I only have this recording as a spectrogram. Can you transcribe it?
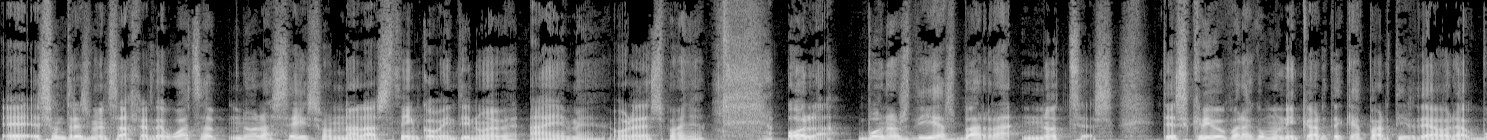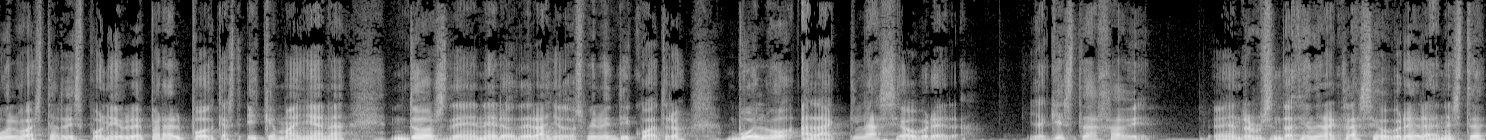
Eh, son tres mensajes de WhatsApp, no a las 6, son a las 5.29 am, hora de España. Hola, buenos días barra noches. Te escribo para comunicarte que a partir de ahora vuelvo a estar disponible para el podcast y que mañana, 2 de enero del año 2024, vuelvo a la clase obrera. Y aquí está Javi en representación de la clase obrera, en este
